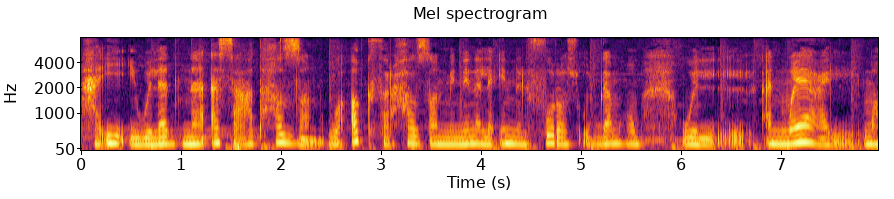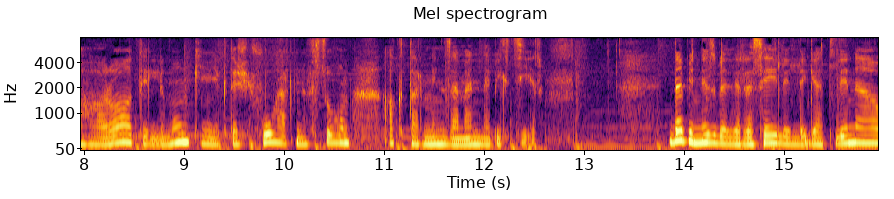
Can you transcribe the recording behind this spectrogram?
حقيقي ولادنا أسعد حظا وأكثر حظا مننا لأن الفرص قدامهم والأنواع المهارات اللي ممكن يكتشفوها في نفسهم أكتر من زماننا بكتير. ده بالنسبة للرسائل اللي جات لنا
